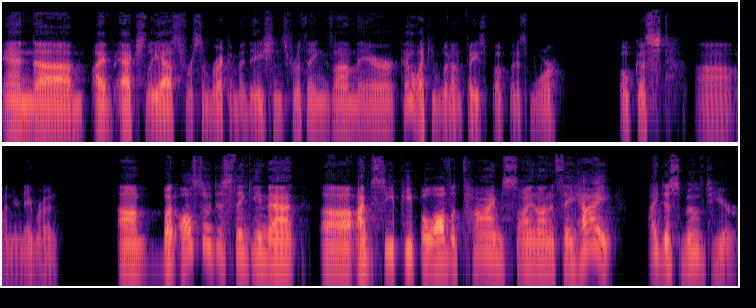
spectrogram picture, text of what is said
and um, I've actually asked for some recommendations for things on there, kind of like you would on Facebook, but it's more focused uh, on your neighborhood. Um, but also just thinking that uh, I see people all the time sign on and say, Hi, I just moved here.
